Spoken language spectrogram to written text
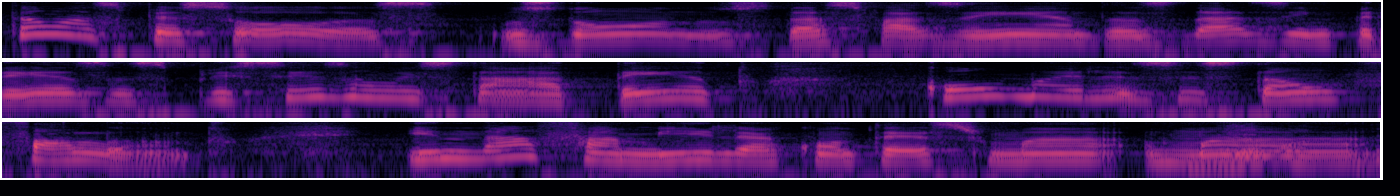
Então as pessoas, os donos das fazendas, das empresas, precisam estar atentos como eles estão falando. E na família acontece uma, uma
